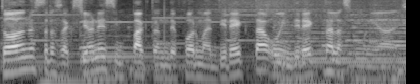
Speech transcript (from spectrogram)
Todas nuestras acciones impactan de forma directa o indirecta a las comunidades.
